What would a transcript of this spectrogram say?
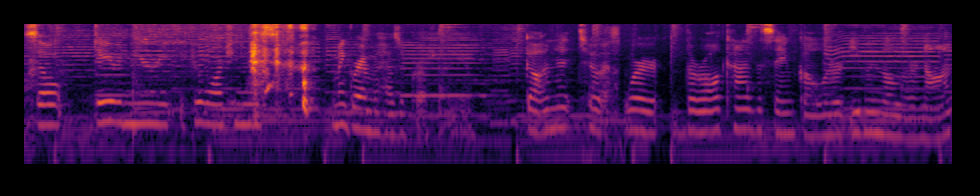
So, David Murray, if you're watching this, my grandma has a crush on you. Gotten it to where they're all kind of the same color, even though they're not.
